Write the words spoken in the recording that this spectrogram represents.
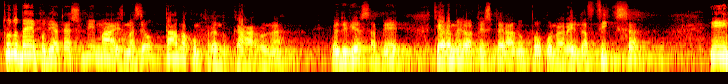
Tudo bem, podia até subir mais, mas eu estava comprando caro, né? Eu devia saber que era melhor ter esperado um pouco na renda fixa e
